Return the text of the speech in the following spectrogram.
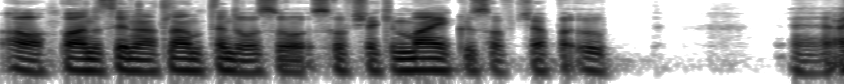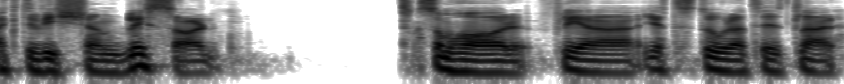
ja, på andra sidan Atlanten då så, så försöker Microsoft köpa upp eh, Activision Blizzard som har flera jättestora titlar.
